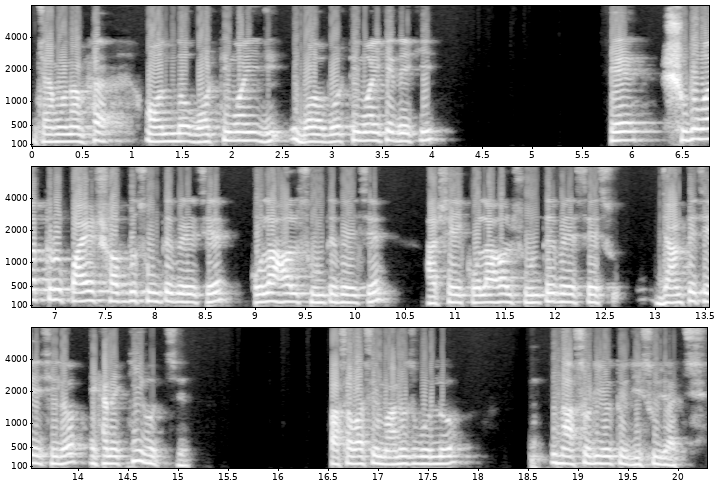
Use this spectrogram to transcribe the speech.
যেমন আমরা অন্ধ ভর্তিময় ভর্তিময়কে দেখি। সে শুধুমাত্র পায়ের শব্দ শুনতে পেয়েছে, কোলাহল শুনতে পেয়েছে, আর সেই কোলাহল শুনতে পেয়ে সে জানতে চেয়েছিল, এখানে কি হচ্ছে? পাশাপাশি মানুষ বলল, নাসরীয় তো যিশু যাচ্ছে।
